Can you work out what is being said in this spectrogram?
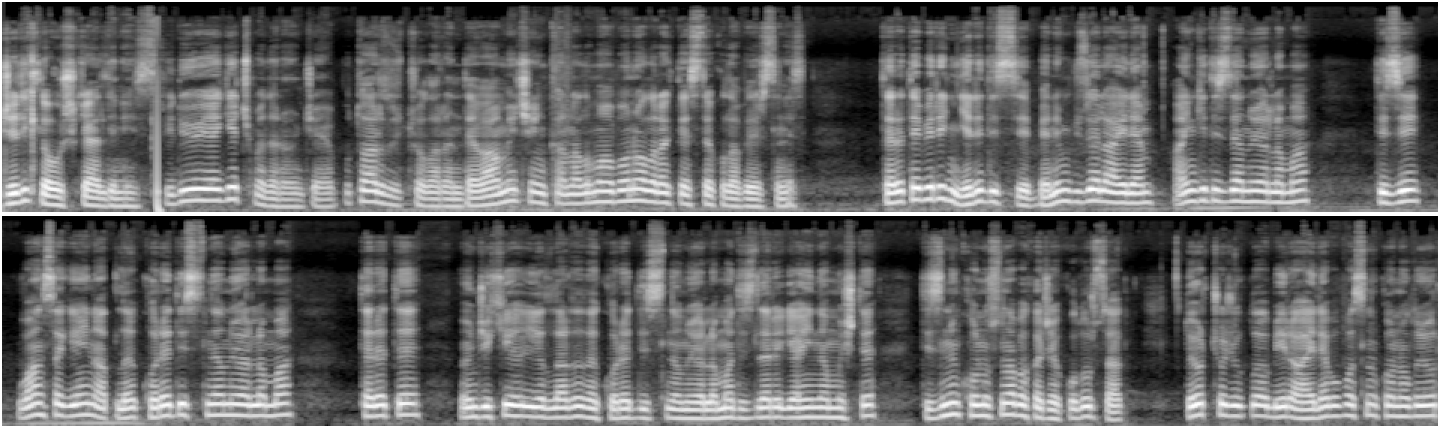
Öncelikle hoş geldiniz. Videoya geçmeden önce bu tarz videoların devamı için kanalıma abone olarak destek olabilirsiniz. TRT1'in yeni dizisi Benim Güzel Ailem hangi diziden uyarlama? Dizi Once Again adlı Kore dizisinden uyarlama. TRT önceki yıllarda da Kore dizisinden uyarlama dizileri yayınlamıştı. Dizinin konusuna bakacak olursak 4 çocuklu bir aile babasını konu alıyor.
